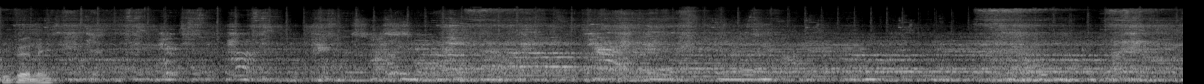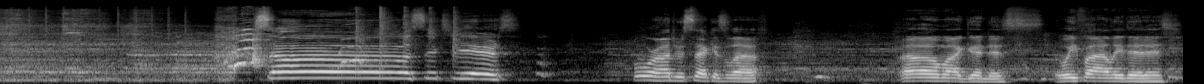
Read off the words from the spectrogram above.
Keep hitting me. So six years, four hundred seconds left. Oh my goodness. We finally did it.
